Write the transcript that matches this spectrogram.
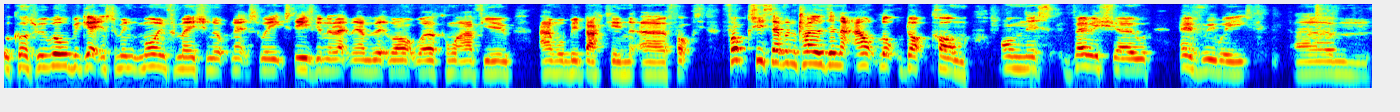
of course, we will be getting some more information up next week. Steve's going to let me have a bit of artwork and what have you, and we'll be back in uh, Fox Foxy7 Clothing at Outlook.com on this very show every week. Um,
